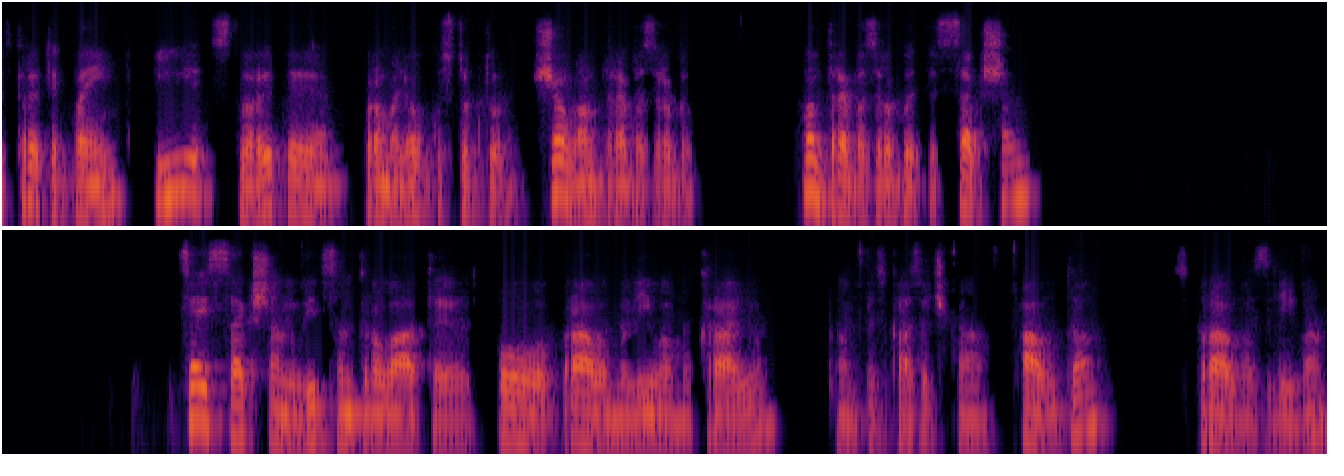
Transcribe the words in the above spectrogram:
Відкрити Paint і створити промальовку структури. Що вам треба зробити? Вам треба зробити section Цей секшн відцентрувати по правому лівому краю, там підказочка авто, справа зліва.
